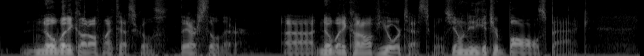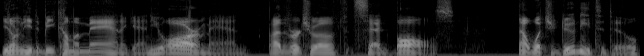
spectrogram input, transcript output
nobody cut off my testicles. They are still there. Uh, nobody cut off your testicles. You don't need to get your balls back. You don't need to become a man again. You are a man by the virtue of said balls. Now, what you do need to do,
